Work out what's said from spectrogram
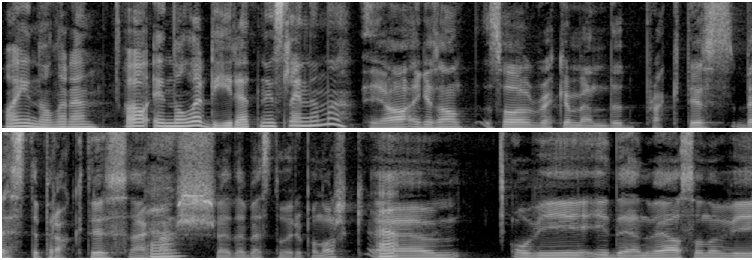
Hva inneholder den? Hva inneholder de retningslinjene? Ja, ikke sant. Så recommended practice, beste praktis, er Ja. kanskje det beste ordet på norsk. Ja. Um, og vi i DNV, altså når vi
